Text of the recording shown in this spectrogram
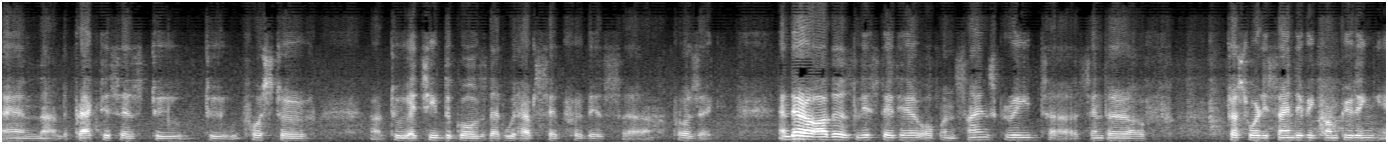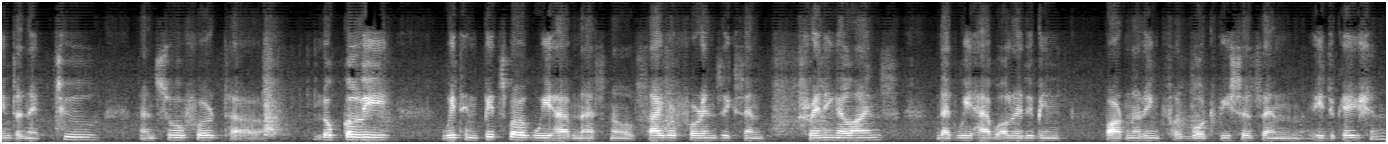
and uh, the practices to to foster uh, to achieve the goals that we have set for this project. And there are others listed here: Open Science Grid, Center of trustworthy scientific computing, Internet 2, and so forth. Uh, locally, within Pittsburgh, we have National Cyber Forensics and Training Alliance that we have already been partnering for both research and education.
